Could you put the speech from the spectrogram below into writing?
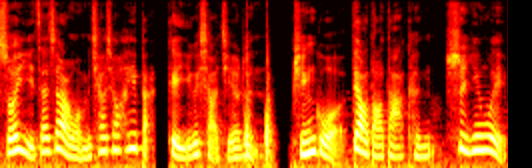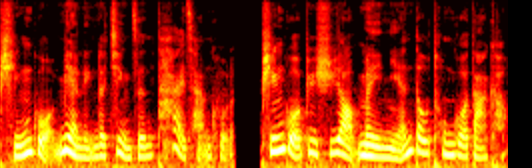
所以在这儿我们敲敲黑板，给一个小结论：苹果掉到大坑，是因为苹果面临的竞争太残酷了。苹果必须要每年都通过大考。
